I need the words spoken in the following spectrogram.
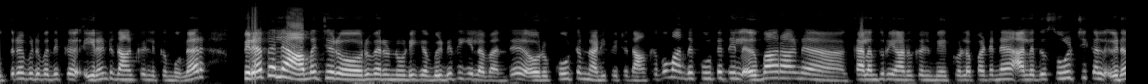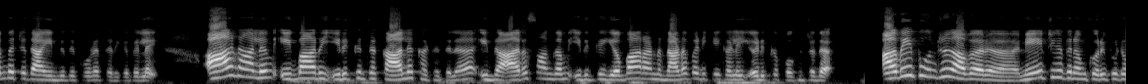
உத்தரவிடுவதற்கு இரண்டு நாட்களுக்கு முன்னர் பிரபல அமைச்சர் ஒருவருடைய விடுதியில வந்து ஒரு கூட்டம் நடைபெற்றதாகவும் அந்த கூட்டத்தில் எவ்வாறான கலந்துரையாடல்கள் மேற்கொள்ளப்பட்டன அல்லது சூழ்ச்சிகள் இடம்பெற்றதா என்பது கூட தெரியவில்லை. ஆனாலும் இவ்வாறு இருக்கின்ற காலகட்டத்துல இந்த அரசாங்கம் இதுக்கு எவ்வாறான நடவடிக்கைகளை எடுக்க போகின்றது? அதே போன்று அவர் நேற்றைய தினம் குறிப்பிட்ட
